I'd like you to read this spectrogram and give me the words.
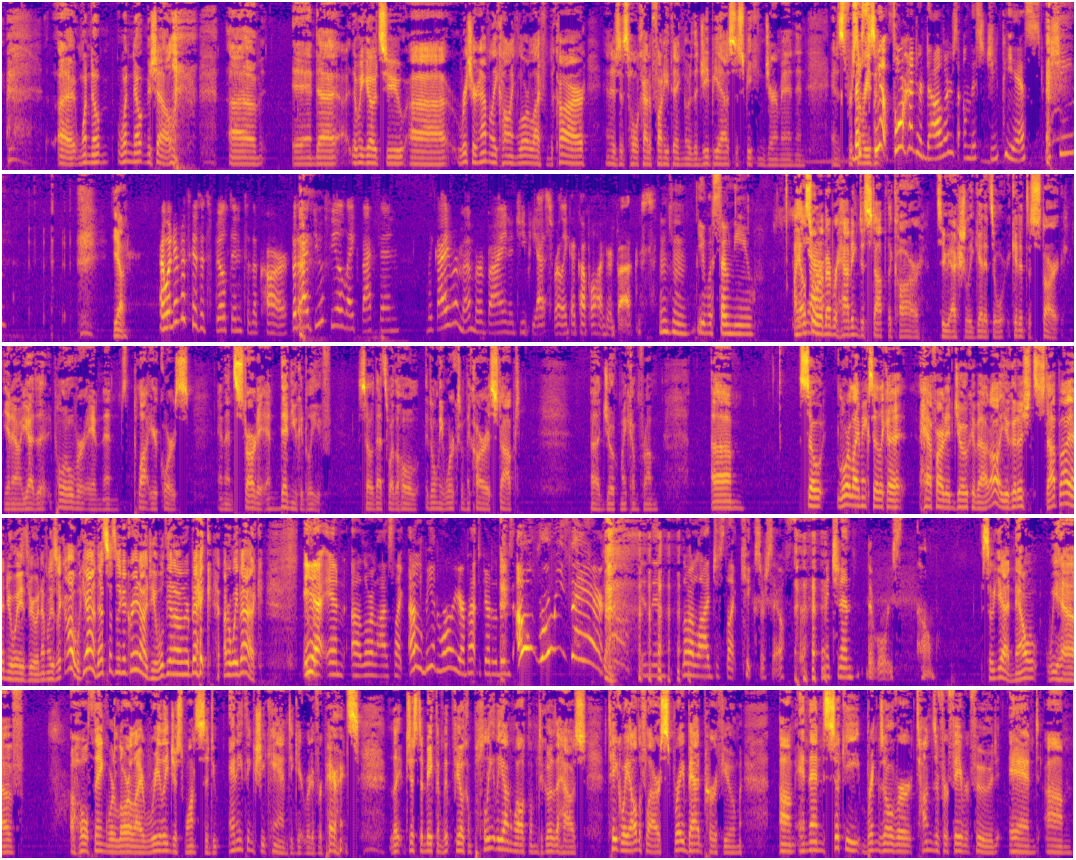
uh, one note, one note, Michel. um, and uh, then we go to uh, Richard and Emily calling Lorelai from the car, and there's this whole kind of funny thing where the GPS is speaking German, and and it's for They some reason, spent four hundred dollars on this GPS machine. yeah, I wonder if it's because it's built into the car. But I do feel like back then, like I remember buying a GPS for like a couple hundred bucks. mm-hmm. It was so new. I also Yeah. remember having to stop the car to actually get it to get it to start. You know, you had to pull over and then plot your course, and then start it, and then you could leave. So that's why the whole "it only works when the car is stopped" uh, joke might come from. Um, so Lorelai makes a, like a half-hearted joke about, "Oh, you could have stopped by on your way through," and Emily's like, "Oh, yeah, that sounds like a great idea. We'll get on our back on our way back." Yeah, and uh, Lorelai's like, "Oh, me and Rory are about to go to the movies. Oh, Rory's there!" and then Lorelai just like kicks herself for mentioning that Rory's home. So yeah, now we have a whole thing where Lorelai really just wants to do anything she can to get rid of her parents, like just to make them feel completely unwelcome to go to the house, take away all the flowers, spray bad perfume, um, and then Sookie brings over tons of her favorite food, and um,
